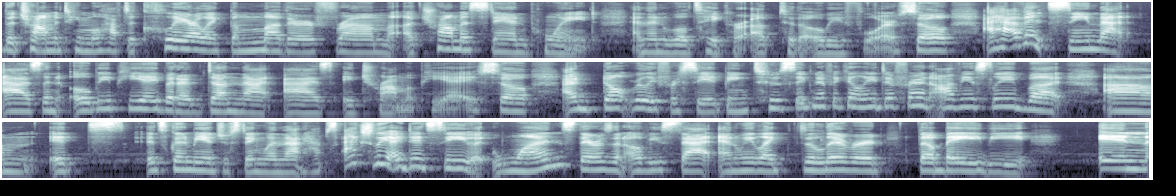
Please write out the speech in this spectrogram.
the trauma team will have to clear like the mother from a trauma standpoint and then we'll take her up to the OB floor. So I haven't seen that as an OB PA, but I've done that as a trauma PA. So I don't really foresee it being too significantly different, obviously, but um, it's it's going to be interesting when that happens. Actually, I did see it once. There was an OB stat and we like delivered the baby in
